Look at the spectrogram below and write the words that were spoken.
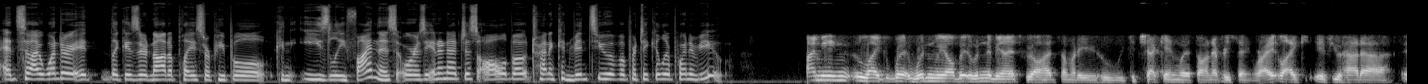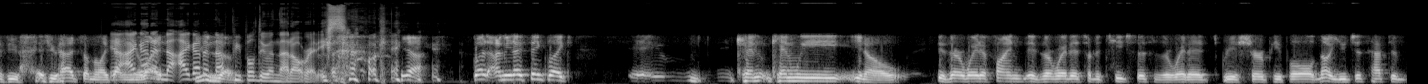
And so I wonder, it like, is there not a place where people can easily find this, or is the internet just all about trying to convince you of a particular point of view? I mean, like, wouldn't we all? Be, wouldn't it be nice if we all had somebody who we could check in with on everything, right? Like, if you had a, if you if you had something like yeah, that. I got life, enough. I got enough them. people doing that already. So, okay. yeah, but I mean, I think like can can we you know is there a way to find is there a way to sort of teach this is there a way to reassure people no you just have to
